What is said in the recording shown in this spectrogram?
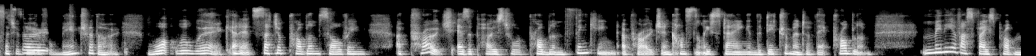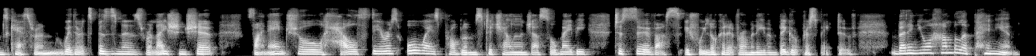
Such a so, beautiful mantra, though. What will work? And it's such a problem solving approach as opposed to a problem thinking approach and constantly staying in the detriment of that problem. Many of us face problems, Catherine, whether it's business, relationship, financial, health. There is always problems to challenge us or maybe to serve us if we look at it from an even bigger perspective. But in your humble opinion,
